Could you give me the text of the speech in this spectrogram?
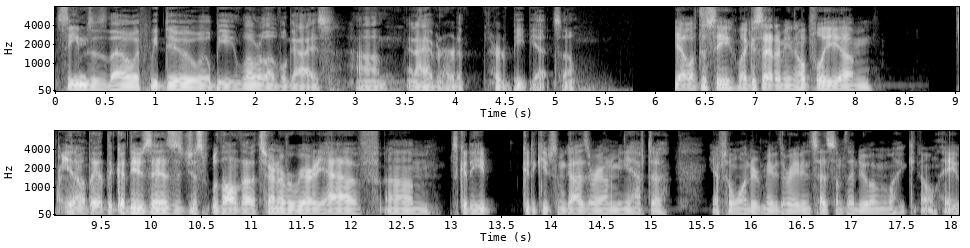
seems as though if we do, it'll be lower level guys. Um, and I haven't heard of heard of Peep yet. So yeah, we'll have to see. Like I said, I mean, hopefully, um, you know, the the good news is just with all the turnover we already have, um, it's good to keep good to keep some guys around. I mean, you have to you have to wonder maybe the Ravens said something to him like, you know, hey,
